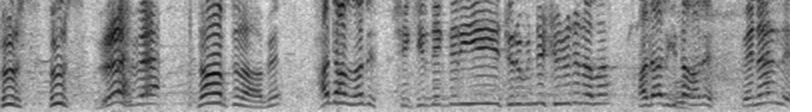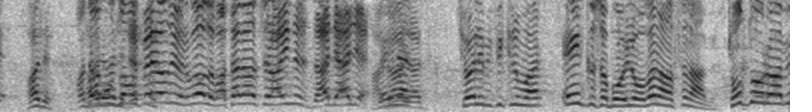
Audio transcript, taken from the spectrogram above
Hırs hırs. Öh be. Ne yaptın abi? Hadi alın hadi. Çekirdekleri yiye yiye tribünde çürüdün ama. Hadi hadi git al hadi. Fenerli. Hadi. Hadi, hadi, hadi. E ben alıyorum oğlum. Atan alsın aynı hızda. Hadi hadi. Beyler şöyle bir fikrim var. En kısa boylu olan alsın abi. Çok doğru abi.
